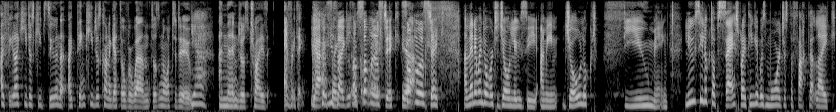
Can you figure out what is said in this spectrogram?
I feel like he just keeps doing that. I think he just kind of gets overwhelmed, doesn't know what to do. Yeah. and then just tries everything. Yeah, he's like, oh, something away. will stick. Yeah. Something will stick. And then it went over to Joe and Lucy. I mean, Joe looked fuming. Lucy looked upset, but I think it was more just the fact that like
